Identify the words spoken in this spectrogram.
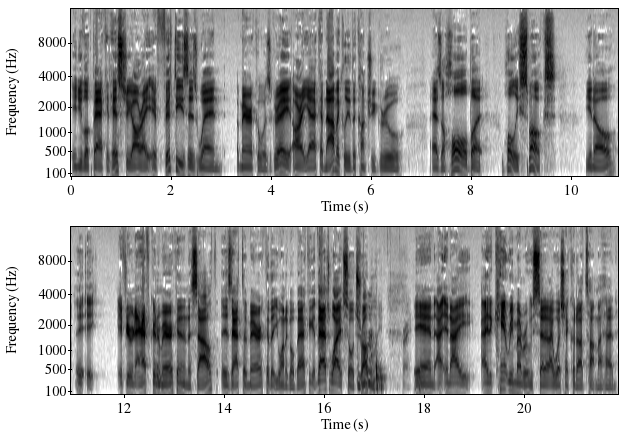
and you look back at history. All right, if 50s is when America was great. All right, yeah, economically the country grew as a whole, but holy smokes, you know. It, it, if you're an African American in the South, is that the America that you want to go back again? That's why it's so troubling. Mm-hmm. Right. And I and I I can't remember who said it. I wish I could off the top of my head.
